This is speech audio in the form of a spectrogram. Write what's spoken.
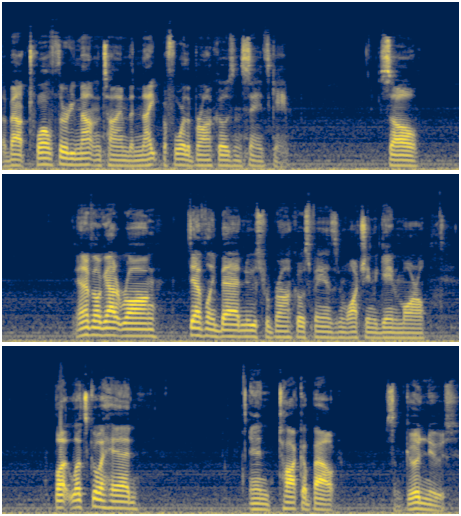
about 12:30 Mountain Time the night before the Broncos and Saints game. So NFL got it wrong. Definitely bad news for Broncos fans and watching the game tomorrow. But let's go ahead and talk about some good news.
